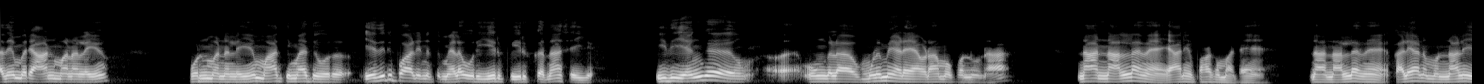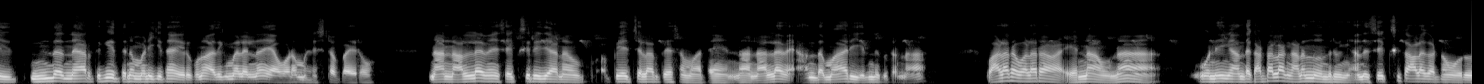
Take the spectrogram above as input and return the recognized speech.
அதே மாதிரி ஆண் மணலையும் பொன் மணலையும் மாற்றி மாற்றி ஒரு எதிர்பாலினத்து மேலே ஒரு ஈர்ப்பு இருக்க தான் செய்யும். இது எங்கே உங்களை முழுமையடைய விடாமல் பண்ணுன்னா நான் நல்லவன் யாரையும் பார்க்க மாட்டேன். நான் நல்லவன். கல்யாணம் பண்ணாலும் இந்த நேரத்துக்கு இத்தனை மணிக்கு தான் இருக்கணும். அதுக்கு மேலே இல்லைன்னா என் உடம்பு டிஸ்டர்ப் ஆயிரும். நான் நல்லவன் செக்ஸ் ரீதியான பேச்செல்லாம் பேச மாட்டேன். நான் நல்லவன். அந்த மாதிரி இருந்துக்கிட்டோன்னா வளர வளர என்ன ஆகும்னா நீங்கள் அந்த கட்டெல்லாம் கடந்து வந்துடுவீங்க அந்த செக்ஸ் காலகட்டம் ஒரு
